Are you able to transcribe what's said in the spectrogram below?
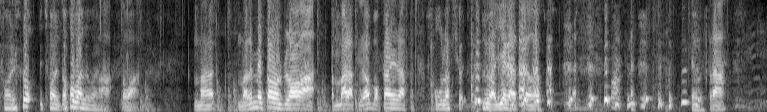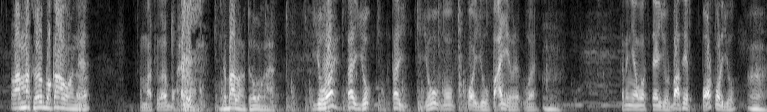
cho nó cho nó to ba là อะ mà ตัวมามาแล้วไม่ต้องรออะมาละถือว่าบอกใกล้ละพูละเหลือเยอะกันเต่าเต่าตราอ่ามาเอะอะมาถือว่าบอกใกล้เดี๋ยวบ้านเราเถอะบอกอะอยู่อะถ้าอยู่ถ้าอยู่ก็อยู่ป่าอยู่เนี่ยว่าแต่อยู่บ้านที่ปอกเก้า 你巴老得我啊？有啊，但有但有我过有把也我。嗯。但是伢我带有把才包过了有。嗯。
